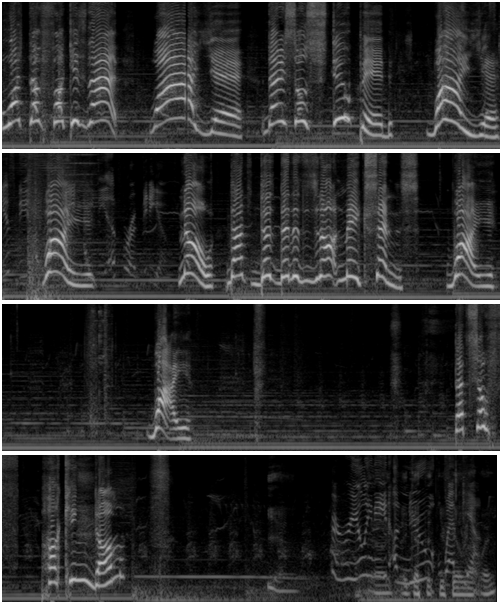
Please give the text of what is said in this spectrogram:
What the fuck is that? Why? Yeah. That is so stupid. Why? Why? an idea for a video. No, that does, that does not make sense. Why? Why? That's so fucking dumb. Yeah. I really need a new webcam.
